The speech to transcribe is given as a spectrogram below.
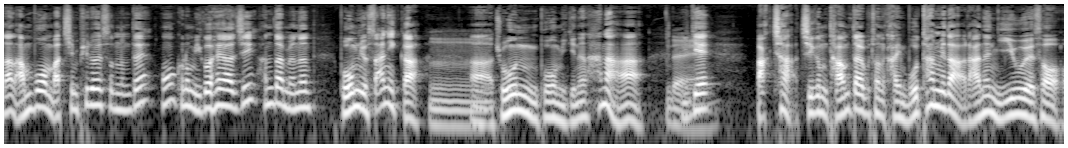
난 암보험 마침 필요했었는데, 어, 그럼 이거 해야지 한다면은 보험료 싸니까, 음. 아, 좋은 보험이기는 하나, 네. 이게 막차, 지금 다음 달부터는 가입 못 합니다. 라는 이유에서,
